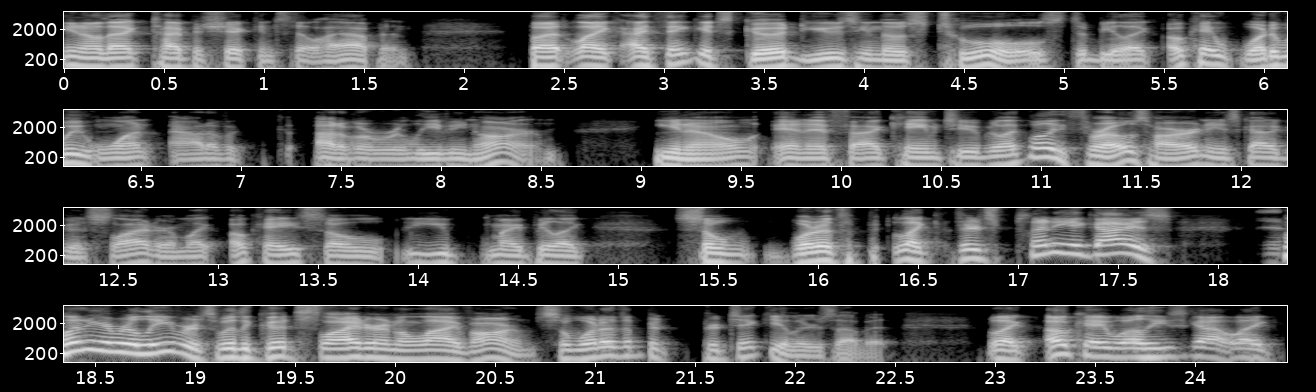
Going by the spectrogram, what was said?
You know, that type of shit can still happen. But like I think it's good using those tools to be like, okay, what do we want out of a out of a relieving arm? You know, and if I came to you be like, well, he throws hard and he's got a good slider. I'm like, okay, so you might be like, so what are the like there's plenty of guys, plenty of relievers with a good slider and a live arm. So what are the particulars of it? Like, okay, well, he's got like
